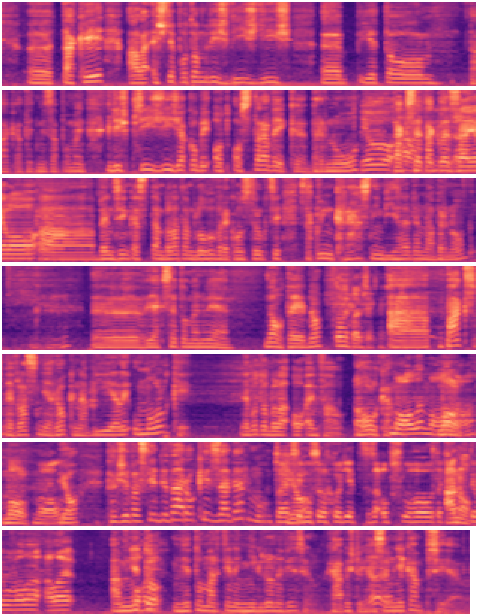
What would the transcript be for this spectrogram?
E, taky, ale ještě potom, když výjíždíš, e, je to... Tak a teď mi zapomeň. Když přijíždíš jakoby od Ostravy k Brnu, Jo, tak a, se takhle právě, zajelo ok. a benzínka se tam byla tam dlouho v rekonstrukci s takovým krásným výhledem na Brno. Mhm. E, jak se to jmenuje? No, to je jedno. To mi pak řekneš. A pak jsme vlastně rok nabíjeli u Molky. Nebo to byla OMV? Molka. Mol, mol, Mol, no. mol. Mol. Jo, takže vlastně dva roky zadarmo. To, jak jo? jsi musel chodit za obsluhou, tak Ano. aktivovala, ale A mě to, mě to, Martin, nikdo nevěřil. Chápeš to? Já Jo, jsem jo. někam přijel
